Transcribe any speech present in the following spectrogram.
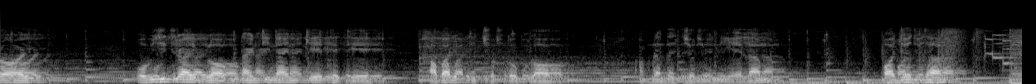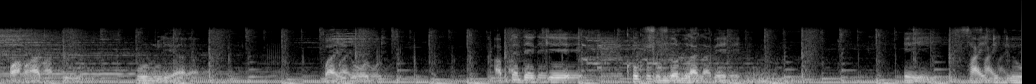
Roy Avijit Roy blog ninety nine কে থেকে আবার একটি ছোট্ট ব্লগ আপনাদের জন্য নিয়ে এলাম। অযোধ্যা, পাহাড়, পুরুলিয়া, বাই রোড। আপনাদেরকে খুব সুন্দর লাগবে এই সাইড ভিউ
